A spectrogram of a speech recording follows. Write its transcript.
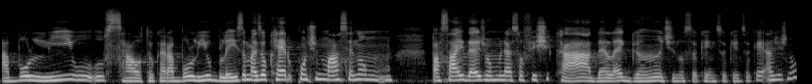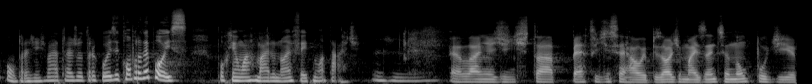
abolir o, o, salto, eu quero abolir o blazer, mas eu quero continuar sendo um, passar a ideia de uma mulher sofisticada, elegante, não sei o quê, não sei o quê, não sei o quê. A gente não compra, a gente vai atrás de outra coisa e compra depois, porque um armário não é feito numa tarde. Uhum. Elaine, a gente está perto de encerrar o episódio, mas antes eu não podia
